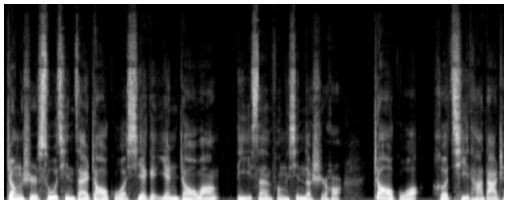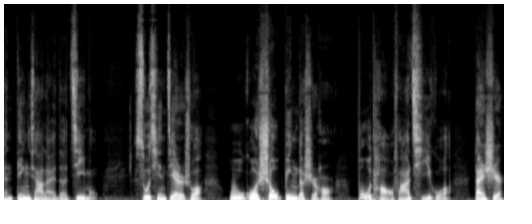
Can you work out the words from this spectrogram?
正是苏秦在赵国写给燕昭王第三封信的时候，赵国和其他大臣定下来的计谋。苏秦接着说，五国收兵的时候不讨伐齐国，但是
